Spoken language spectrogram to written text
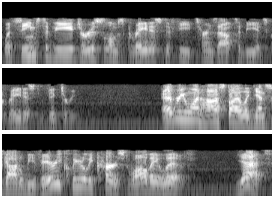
What seems to be Jerusalem's greatest defeat turns out to be its greatest victory. Everyone hostile against God will be very clearly cursed while they live. Yet,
